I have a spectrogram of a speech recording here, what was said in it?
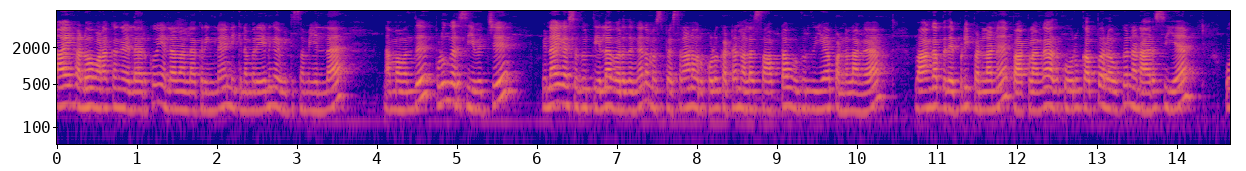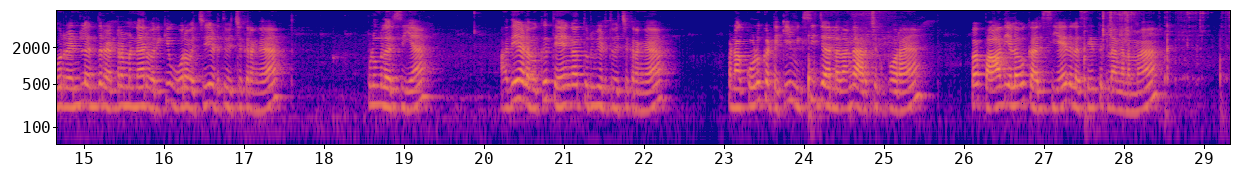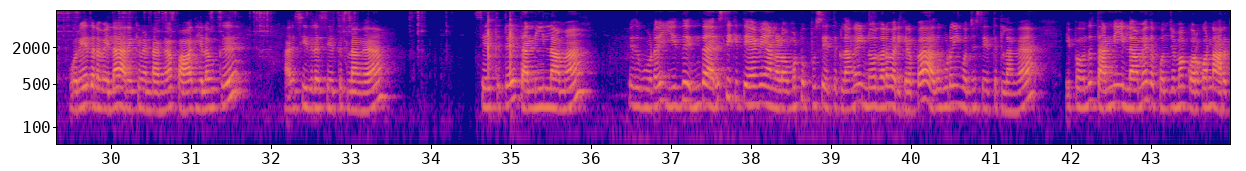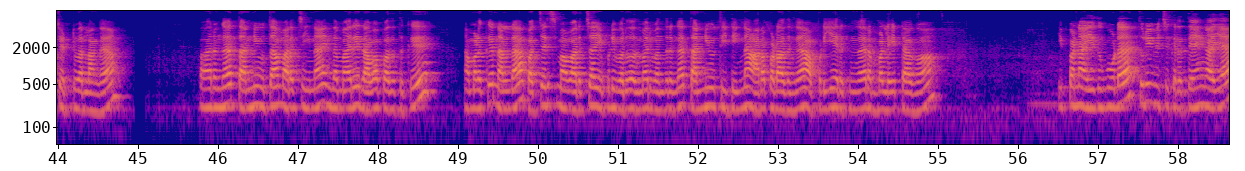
Hi hello வணக்கங்க எல்லாருக்கும். எல்லாம் நல்லா இருக்கிறீங்களா? இன்றைக்கி நம்ம ரேணுகா வீட்டு சமையலில் நம்ம வந்து புழுங்கரிசியை வச்சு விநாயகர் சதுர்த்தி எல்லாம் வருதுங்க. நம்ம ஸ்பெஷலான ஒரு கொழுக்கட்டை நல்லா சாப்பிட்டா உதிரியாக பண்ணலாங்க. வாங்க இப்போ இதை எப்படி பண்ணலான்னு பார்க்கலாங்க. அதுக்கு ஒரு கப் அளவுக்கு நான் அரிசியை ஒரு ரெண்டுலேருந்து ரெண்டரை மணி நேரம் வரைக்கும் ஊற வச்சு எடுத்து வச்சுக்கிறேங்க. புழுங்கலரிசியை. அதே அளவுக்கு தேங்காய் துருவி எடுத்து வச்சுக்கிறேங்க. இப்போ நான் கொழுக்கட்டைக்கு மிக்ஸி ஜாரில் தாங்க அரைச்சிக்க போகிறேன் இப்போ பாதி அளவுக்கு அரிசியை இதில் சேர்த்துக்கலாங்க நம்ம. ஒரே தடவையெல்லாம் அரைக்க வேண்டாங்க. பாதி அளவுக்கு அரிசி இதில் சேர்த்துக்கலாங்க. சேர்த்துட்டு தண்ணி இல்லாமல் இது கூட இது இந்த அரிசிக்கு தேவையான அளவு மட்டும் உப்பு சேர்த்துக்கலாங்க. இன்னொரு தடவை வரைக்கிறப்ப அது கூடயும் கொஞ்சம் சேர்த்துக்கலாங்க. இப்போ வந்து தண்ணி இல்லாமல் இதை கொஞ்சமாக குறை குறைன்னு அரைச்சி எடுத்து வரலாங்க. பாருங்கள் தண்ணி ஊற்றாமல் அரைச்சிங்கன்னா இந்த மாதிரி ரவை பதத்துக்கு நம்மளுக்கு நல்லா பச்சரிசி மாவு அரைச்சா எப்படி வருதோ அது மாதிரி வந்துடுங்க தண்ணி ஊற்றிட்டிங்கன்னா அரைப்படாதுங்க. அப்படியே இருக்குங்க. ரொம்ப லேட் ஆகும். இப்போ நான் இது கூட துருவி வச்சுக்கிற தேங்காயை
